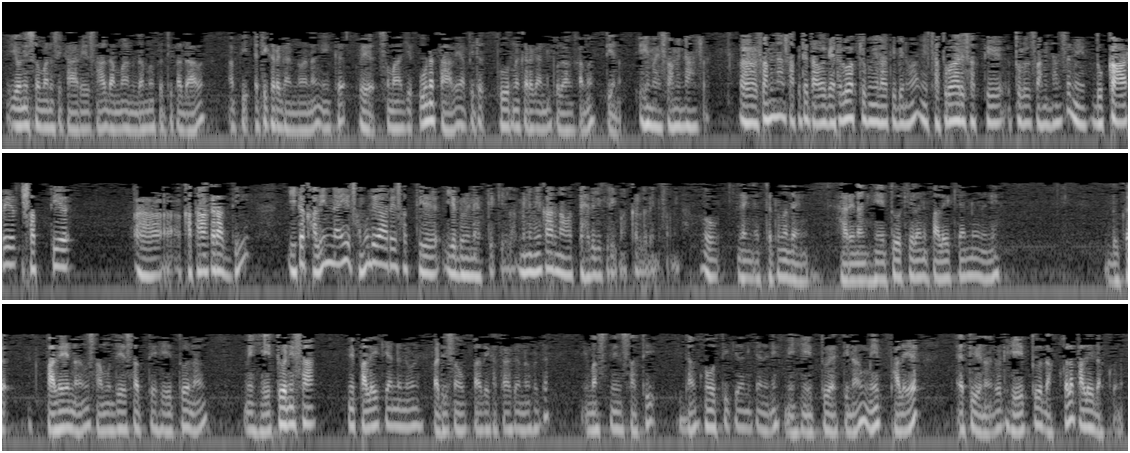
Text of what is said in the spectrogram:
යෝනිසෝ මනසිකාරයේ සහ ධම්මානුධම්ම ප්‍රතිපදාව අපි ඇති කර ගන්නවා නම් ඒක ඔය සමාජයේ ඌනතාවය අපිට පූර්ණ කරගන්න පුළුවන්කම තියෙනවා. එහෙමයි ස්වාමීන් වහන්සේ. ස්වාමීන් වහන්සේ අපිට තව ගැටලුවක් යොමු වෙලා තිබෙනවා මේ චතුරාර්ය සත්‍ය තුල ස්වාමීන් වහන්සේ මේ දුක්ඛාරය සත්‍ය කතා කරද්දී ඊට කලින් ඇයි සමුදය ආර්ය සත්‍ය යෙදුනේ නැත්තේ කියලා. මෙන්න මේ කාරණාවත් පැහැදිලි කිරීමක් කරලා දෙන්න ස්වාමීන් වහන්සේ. ඔව් දැන් ඇත්තටම දැන් හරිනම් හේතුව කියලානේ ඵලය කියන්න ඕනේ නේ. දුක ඵලය නම් සමුදය සත්‍ය හේතුව නම් මේ හේතුව නිසා මේ ඵලය කියන්න ඕනේ. පටිසමුප්පාදේ කතා කරනකොට ඉමස්මින් සති ඉදන් හෝති කියන්නේ කියන්නේ මේ හේතුව ඇතිනම් මේ ඵලය ඇති වෙනවා. ඒකට හේතුව දක්වලා ඵලය දක්වනවා.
